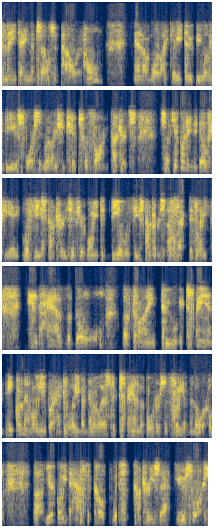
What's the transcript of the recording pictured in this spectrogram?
to maintain themselves in power at home and are more likely to be willing to use force in relationships with foreign countries. So if you're going to negotiate with these countries, if you're going to deal with these countries effectively and have the goal of trying to expand incrementally and gradually, but nevertheless to expand the borders of freedom in the world, uh, you're going to have to cope with countries that use force.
